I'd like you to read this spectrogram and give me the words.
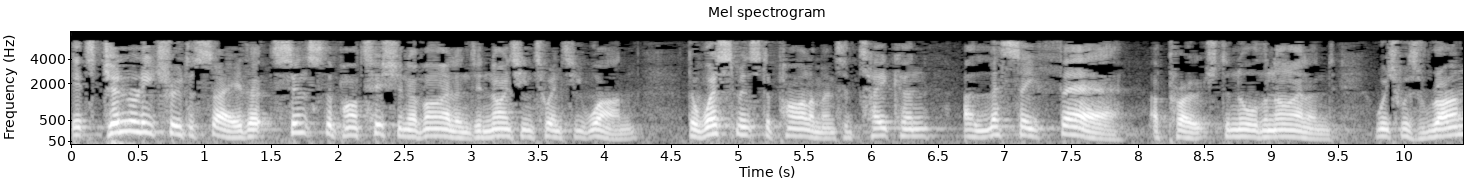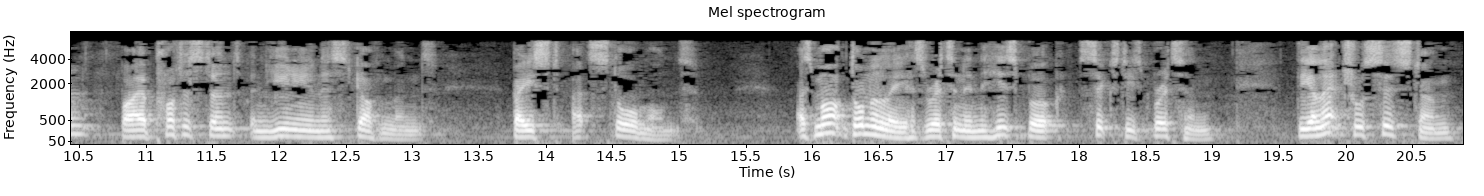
It's generally true to say that since the partition of Ireland in 1921, the Westminster Parliament had taken a laissez faire approach to Northern Ireland, which was run by a Protestant and Unionist government based at Stormont. As Mark Donnelly has written in his book, 60s Britain, the electoral system,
